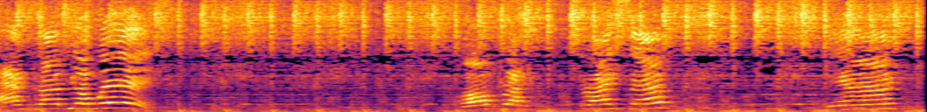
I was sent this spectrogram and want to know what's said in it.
And grab your waist. Upright, tricep, behind.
